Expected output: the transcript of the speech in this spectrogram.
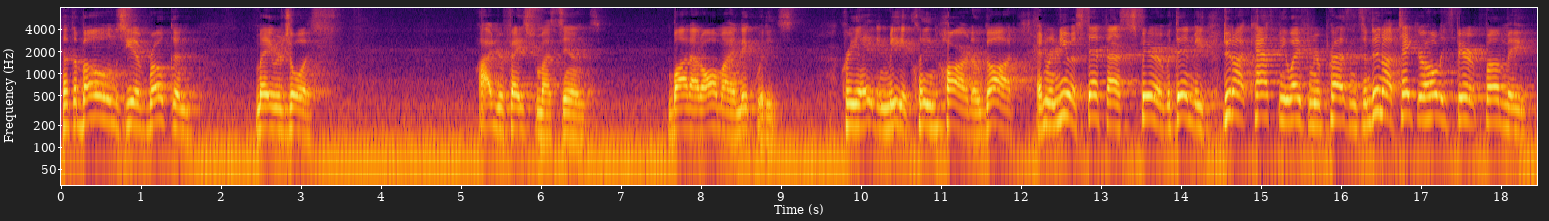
that the bones you have broken may rejoice. Hide your face from my sins, blot out all my iniquities. Create in me a clean heart, O God, and renew a steadfast spirit within me. Do not cast me away from your presence, and do not take your Holy Spirit from me.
